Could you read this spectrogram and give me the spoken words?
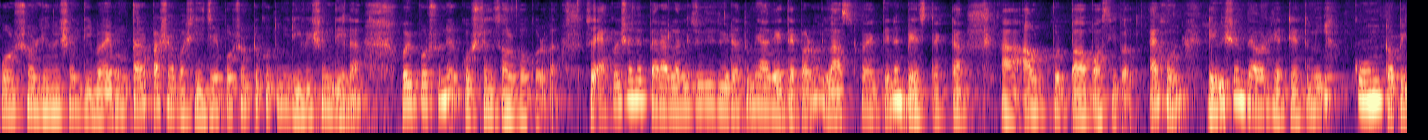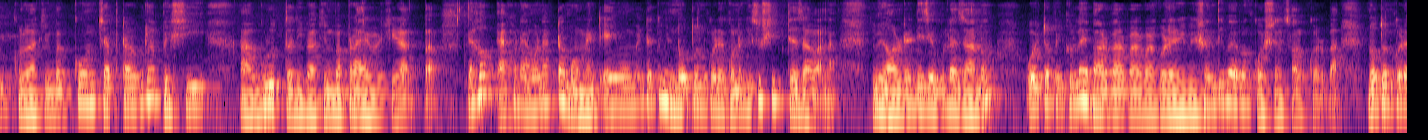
পোর্শন রিভিশন দিবা এবং তার পাশাপাশি যে পোর্শনটুকু তুমি রিভিশন দিলা, ওই পোর্শনের কোশ্চেন সলভও করবা। সো একই সাথে প্যারালালি যদি দুইটা তুমি আগাইতে পারো লাস্ট কয়েকদিনে বেস্ট একটা আউটপুট পাওয়া পসিবল এখন রিভিশন দেওয়ার ক্ষেত্রে তুমি কোন টপিকগুলো কিংবা কোন চ্যাপ্টারগুলো বেশি গুরুত্ব দিবা কিংবা প্রায়োরিটি রাখবা? দেখো, এখন এমন একটা মোমেন্ট এই মোমেন্টে তুমি নতুন করে কোনো কিছু শিখতে যাবা না। তুমি অলরেডি যেগুলো জানো, ওই টপিকগুলোই বারবার বারবার করে রিভিশন দিবা এবং কোশ্চেন সলভ করবা। নতুন করে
